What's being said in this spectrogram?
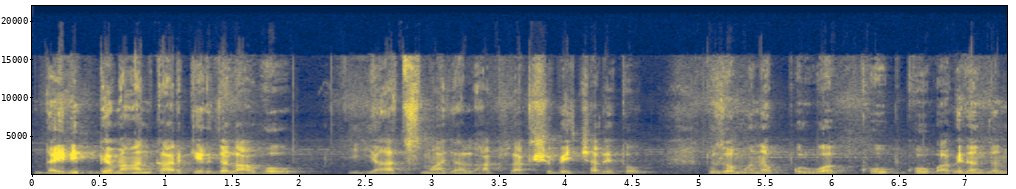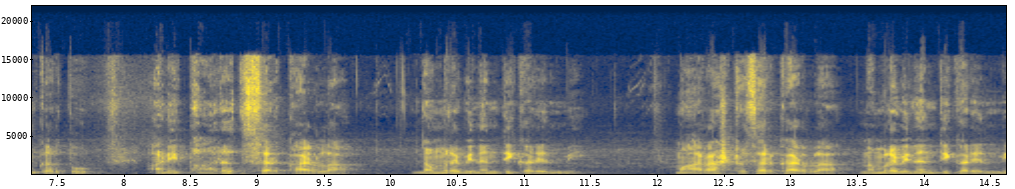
दैदिप्यमान कारकीर्द लाभो याच माझ्या लाख लाख शुभेच्छा देतो. तुझं मनपूर्वक खूप खूप अभिनंदन करतो आणि भारत सरकारला नम्र विनंती करेन मी. महाराष्ट्र सरकारला नम्र विनंती करेन मी.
